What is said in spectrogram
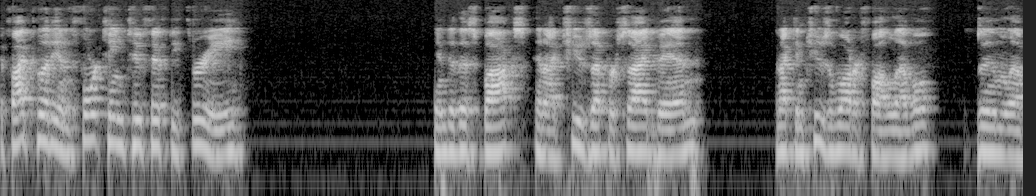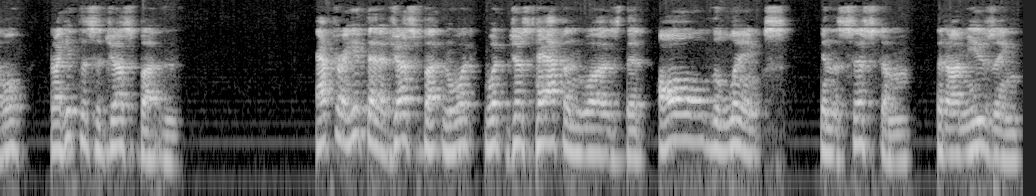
if I put in 14253 into this box and I choose upper sideband and I can choose a waterfall level, zoom level, and I hit this adjust button. After I hit that adjust button, what, what just happened was that all the links in the system that I'm using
